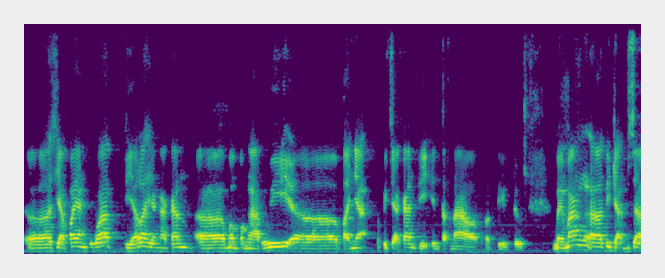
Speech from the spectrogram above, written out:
uh, siapa yang kuat dialah yang akan uh, mempengaruhi uh, banyak kebijakan di internal seperti itu. Memang tidak bisa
